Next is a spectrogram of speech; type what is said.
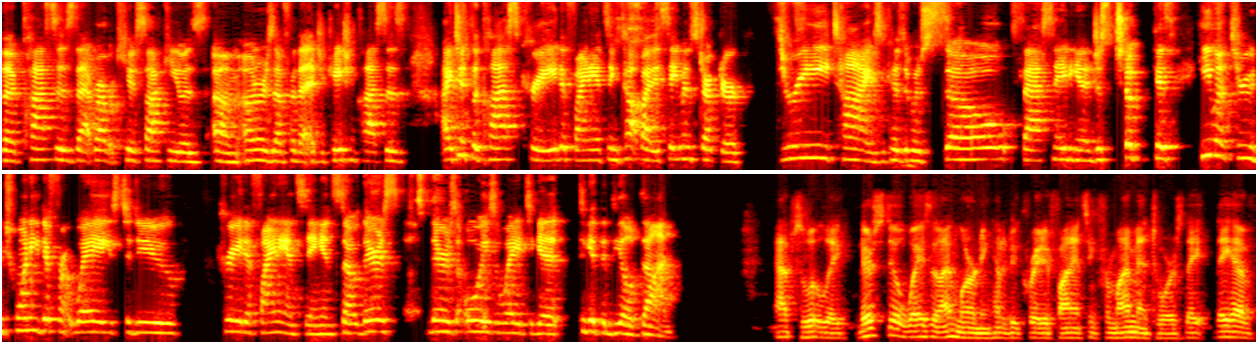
the classes that Robert Kiyosaki was um, owners of for the education classes, I took the class creative financing taught by the same instructor three times because it was so fascinating and it just took because he went through 20 different ways to do creative financing. And so there's there's always a way to get to get the deal done. Absolutely. There's still ways that i'm learning how to do creative financing from my mentors. They they have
